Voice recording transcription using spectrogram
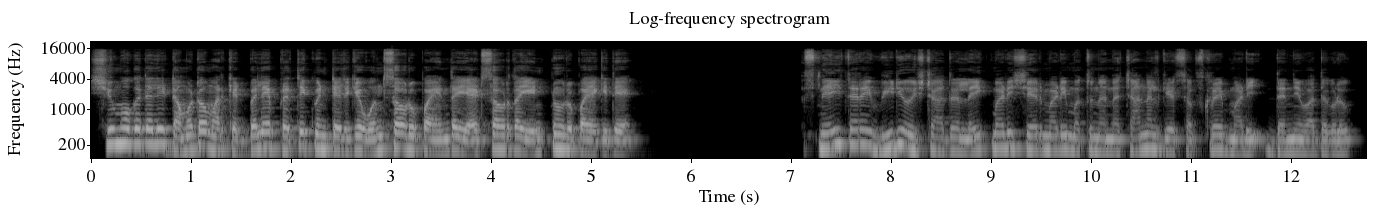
ಶಿವಮೊಗ್ಗದಲ್ಲಿ ಟೊಮೆಟೊ ಮಾರ್ಕೆಟ್ ಬೆಲೆ ಪ್ರತಿ ಕ್ವಿಂಟಲ್ಗೆ ಒಂದು ಸಾವಿರ ರೂಪಾಯಿಂದ ಎರಡು ಸಾವಿರದ ಎಂಟುನೂರು ರೂಪಾಯಿಯಾಗಿದೆ. ಸ್ನೇಹಿತರೆ, ವಿಡಿಯೋ ಇಷ್ಟ ಆದರೆ ಲೈಕ್ ಮಾಡಿ, ಶೇರ್ ಮಾಡಿ ಮತ್ತು ನನ್ನ ಚಾನಲ್ಗೆ ಸಬ್ಸ್ಕ್ರೈಬ್ ಮಾಡಿ. ಧನ್ಯವಾದಗಳು.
